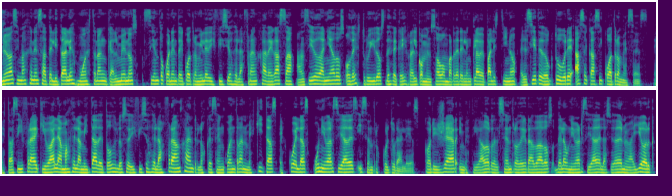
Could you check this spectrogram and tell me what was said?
Nuevas imágenes satelitales muestran que al menos 144.000 edificios de la franja de Gaza han sido dañados o destruidos desde que Israel comenzó a bombardear el enclave palestino el 7 de octubre hace casi cuatro meses. Esta cifra equivale a más de la mitad de todos los edificios de la franja, entre los que se encuentran mezquitas, escuelas, universidades y centros culturales. Cory Ger, investigador del Centro de Graduados de la Universidad de la Ciudad de Nueva York,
